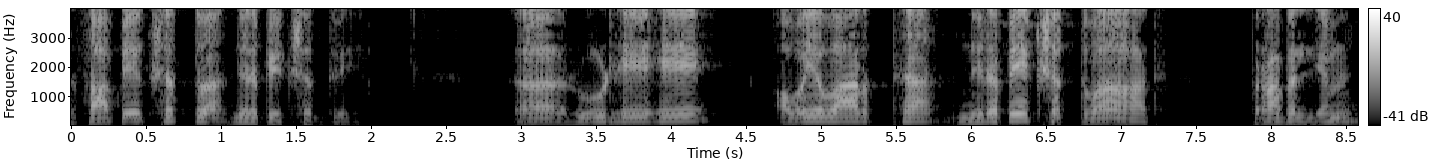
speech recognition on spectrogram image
सापेक्षत्वनिरपेक्षत्वे। रूढेः अवयवार्थनिरपेक्षत्वात् प्राबल्यं।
